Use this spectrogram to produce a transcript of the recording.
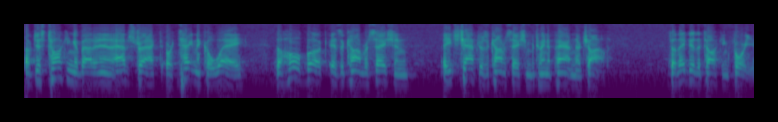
of just talking about it in an abstract or technical way. The whole book is a conversation. Each chapter is a conversation between a parent and their child. So they do the talking for you.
